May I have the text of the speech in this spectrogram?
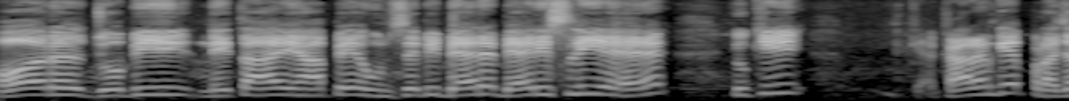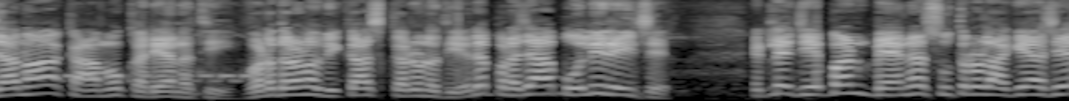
और जो भी नेता है यहाँ पे उनसे भी बैर है बैर इसलिए है क्योंकि કારણ કે પ્રજાના કામો કર્યા નથી વડોદરાનો વિકાસ કર્યો નથી અને પ્રજા બોલી રહી છે એટલે જે પણ બેનર સૂત્રો લાગ્યા છે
